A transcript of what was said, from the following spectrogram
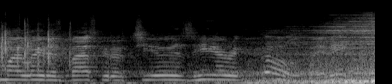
my latest basket of cheers. Here it goes, baby.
